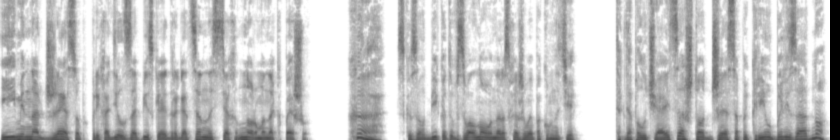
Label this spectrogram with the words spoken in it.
и именно Джессоп приходил с запиской о драгоценностях Нормана к Пэшу». «Ха!» – сказал Бикот, взволнованно расхаживая по комнате. «Тогда получается, что Джессоп и Крил были заодно?»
